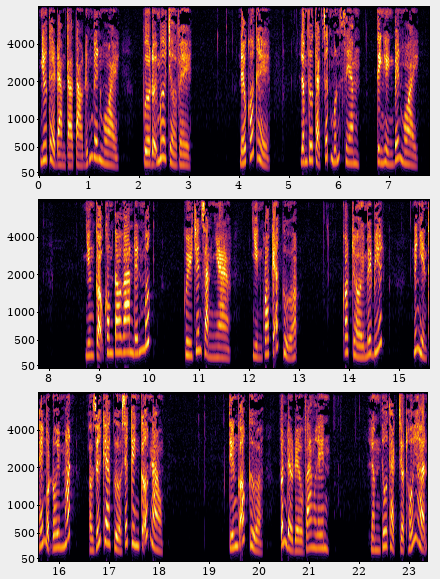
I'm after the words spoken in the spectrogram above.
như thể đàm tào tào đứng bên ngoài, vừa đợi mưa trở về. Nếu có thể, lâm tu thạch rất muốn xem tình hình bên ngoài. Nhưng cậu không to gan đến mức quỳ trên sàn nhà, nhìn qua kẽ cửa. Có trời mới biết, nếu nhìn thấy một đôi mắt ở dưới khe cửa sẽ kinh cỡ nào. Tiếng gõ cửa vẫn đều đều vang lên. Lâm thu thạch chợt hối hận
